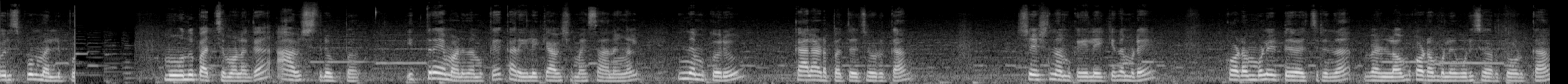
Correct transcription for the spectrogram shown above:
ഒരു സ്പൂൺ മല്ലിപ്പൊടി മൂന്ന് പച്ചമുളക് ആവശ്യത്തിന് ഉപ്പ്. ഇത്രയുമാണ് നമുക്ക് കറിയിലേക്ക് ആവശ്യമായ സാധനങ്ങൾ. ഇനി നമുക്കൊരു കാലടപ്പത്ത് വെച്ച് കൊടുക്കാം. ശേഷം നമുക്ക് ഇതിലേക്ക് നമ്മുടെ കുടമ്പുളി ഇട്ട് വെച്ചിരുന്ന വെള്ളവും കുടമ്പുളിയും കൂടി ചേർത്ത് കൊടുക്കാം.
